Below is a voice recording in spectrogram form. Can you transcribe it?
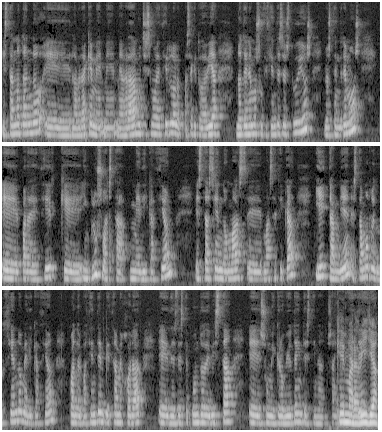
están notando, eh, la verdad que me, agrada muchísimo decirlo, lo que pasa es que todavía no tenemos suficientes estudios, los tendremos eh, para decir que incluso hasta medicación está siendo más, eh, más eficaz y también estamos reduciendo medicación cuando el paciente empieza a mejorar eh, desde este punto de vista eh, su microbiota intestinal. qué maravilla,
